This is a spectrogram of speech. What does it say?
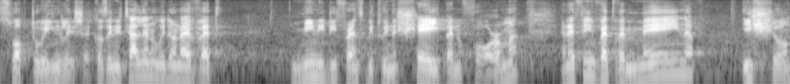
swapped to English, because in Italian we don't have that mini difference between shape and form. And I think that the main issue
